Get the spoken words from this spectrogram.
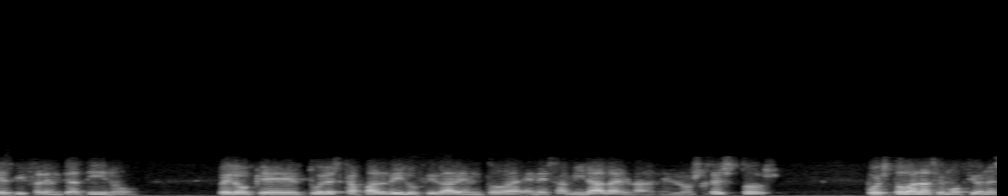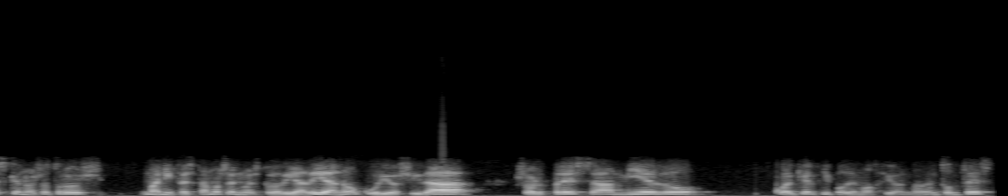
que es diferente a ti, ¿no? pero que tú eres capaz de dilucidar en, toda, en esa mirada, en, los gestos, pues todas las emociones que nosotros manifestamos en nuestro día a día, ¿no? Curiosidad, sorpresa, miedo, cualquier tipo de emoción, ¿no? Entonces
